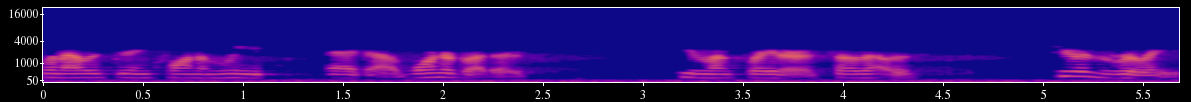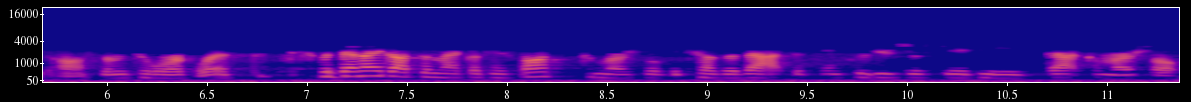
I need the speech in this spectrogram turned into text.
when I was doing Quantum Leap at uh, Warner Brothers a few months later. So that was she was really awesome to work with. But then I got the Michael J. Fox commercial because of that. The same producers gave me that commercial,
